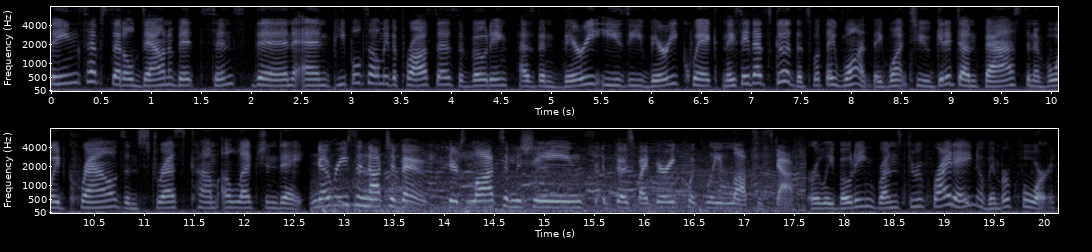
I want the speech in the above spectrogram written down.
Things have settled down a bit since then, and people tell me the process of voting has been very easy, very quick, and they say that's good. That's what they want. They want to get it done fast and avoid crowds and stress come election day. No reason not to vote. There's lots of machines. It goes by very quickly, lots of stuff. Early voting runs through Friday, November 4th.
